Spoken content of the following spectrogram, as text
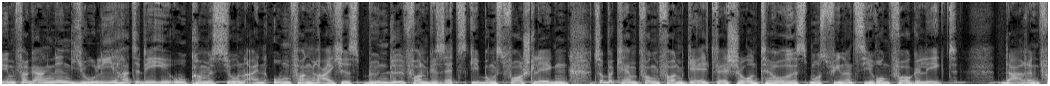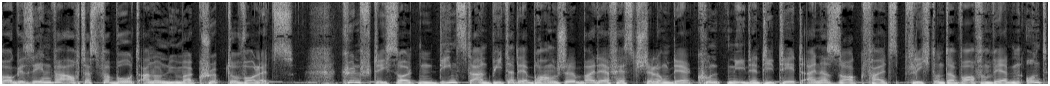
Im vergangenen Juli hatte die EU-Kommission ein umfangreiches Bündel von Gesetzgebungsvorschlägen zur Bekämpfung von Geldwäsche und Terrorismusfinanzierung vorgelegt. Darin vorgesehen war auch das Verbot anonymer Crypto-Wallets. Künftig sollten Diensteanbieter der Branche bei der Feststellung der Kundenidentität einer Sorgfaltspflicht unterworfen werden und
